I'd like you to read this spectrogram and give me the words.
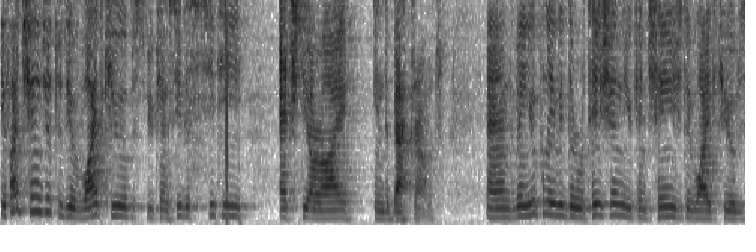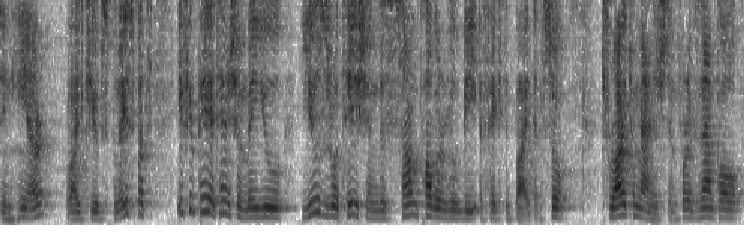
If I change it to the white cubes, you can see the city HDRI in the background. And when you play with the rotation, you can change the white cubes in here, white cubes place. But if you pay attention, when you use rotation, the sun power will be affected by them. So try to manage them. For example,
